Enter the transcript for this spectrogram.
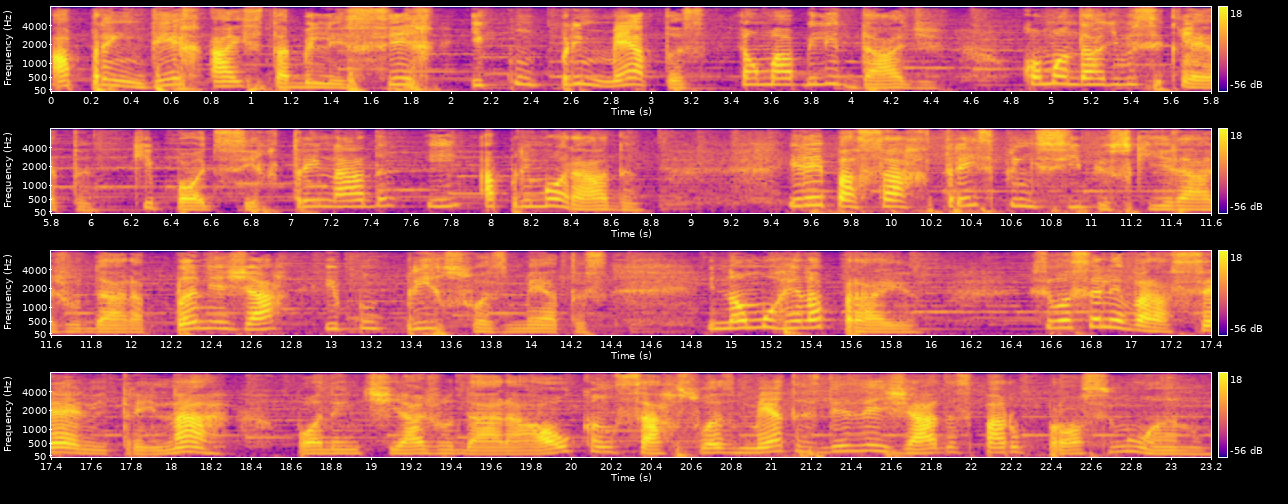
Aprender a estabelecer e cumprir metas é uma habilidade, como andar de bicicleta, que pode ser treinada e aprimorada. Irei passar três princípios que irá ajudar a planejar e cumprir suas metas e não morrer na praia. Se você levar a sério e treinar, podem te ajudar a alcançar suas metas desejadas para o próximo ano.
